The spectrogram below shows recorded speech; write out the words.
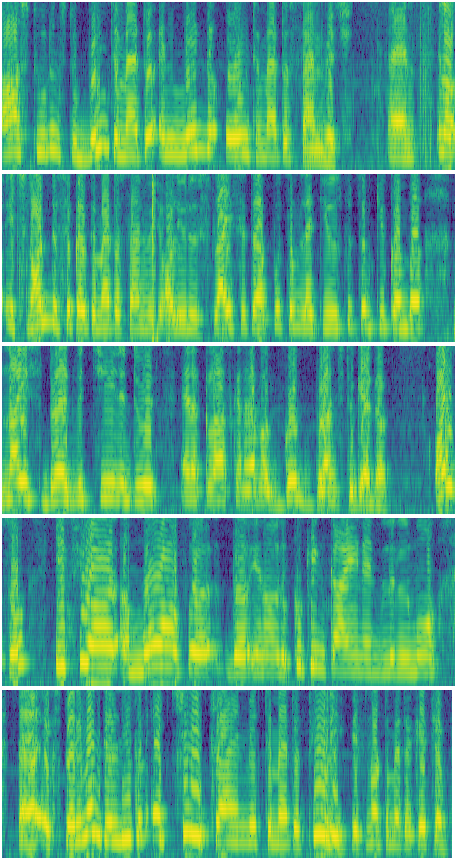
ask students to bring tomato and make their own tomato sandwich. And you know it's not difficult tomato sandwich. All you do is slice it up put some lettuce put some cucumber nice bread with cheese into it and a class can have a good brunch together also if you are a more of the you know the cooking kind and little more uh, experimental you can actually try and make tomato puree if not tomato ketchup.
